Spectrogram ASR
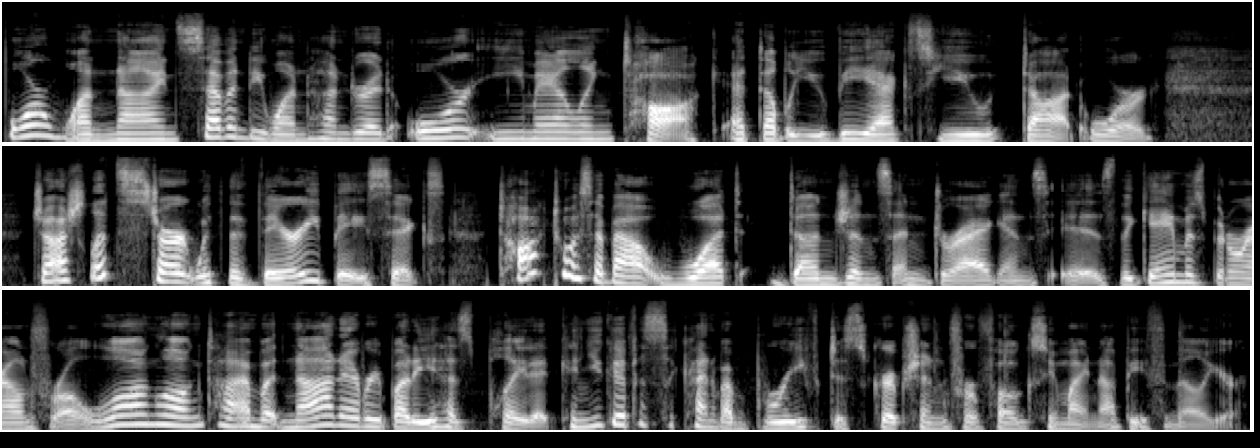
419 7100 or emailing talk at wvxu.org. Josh, let's start with the very basics. Talk to us about what Dungeons and Dragons is. The game has been around for a long, long time, but not everybody has played it. Can you give us a kind of a brief description for folks who might not be familiar?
